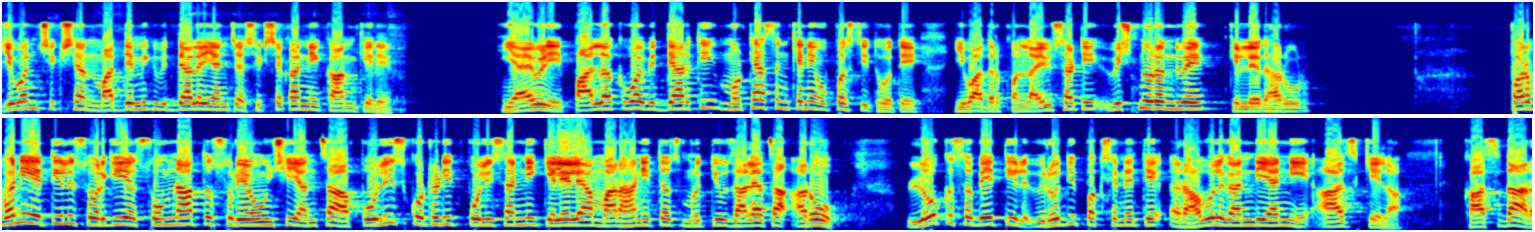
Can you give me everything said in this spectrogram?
जीवन शिक्षण माध्यमिक विद्यालय यांच्या शिक्षकांनी काम केले. यावेळी पालक व विद्यार्थी मोठ्या संख्येने उपस्थित होते. युवा दर्पण लाईव्हसाठी विष्णू रंधवे किल्ले धारूर परभणी येथील स्वर्गीय सोमनाथ सूर्यवंशी यांचा पोलीस कोठडीत पोलिसांनी केलेल्या मारहाणीतच मृत्यू झाल्याचा आरोप लोकसभेतील विरोधी पक्षनेते राहुल गांधी यांनी आज केला. खासदार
